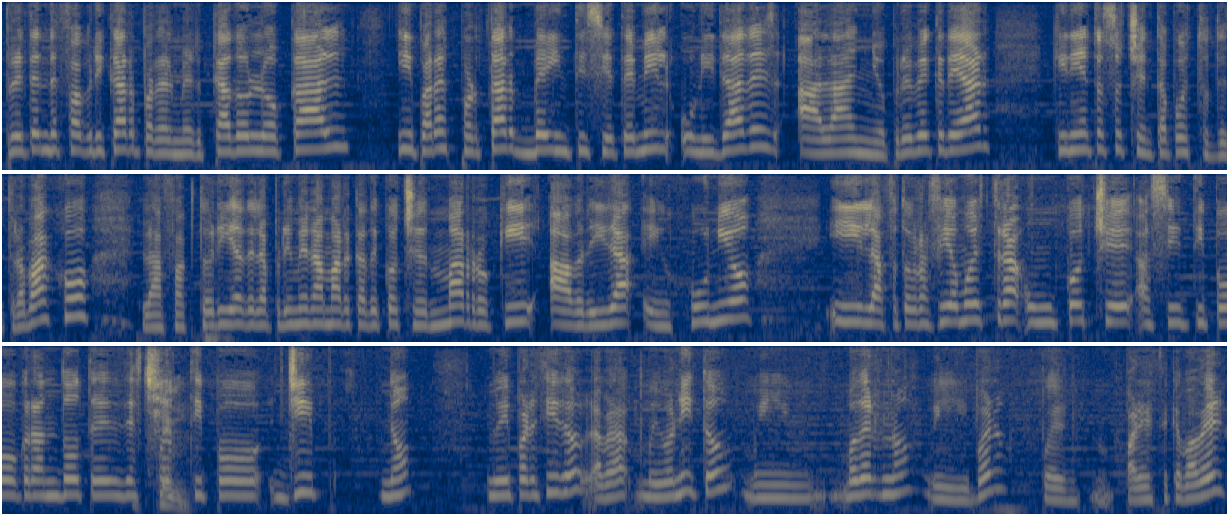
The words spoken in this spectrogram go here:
pretende fabricar para el mercado local y para exportar 27.000 unidades al año. Prevé crear 580 puestos de trabajo. La factoría de la primera marca de coches marroquí abrirá en junio y la fotografía muestra un coche así tipo grandote, de estos tipo Jeep, ¿no? Muy parecido, la verdad, muy bonito, muy moderno y bueno, pues parece que va a haber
